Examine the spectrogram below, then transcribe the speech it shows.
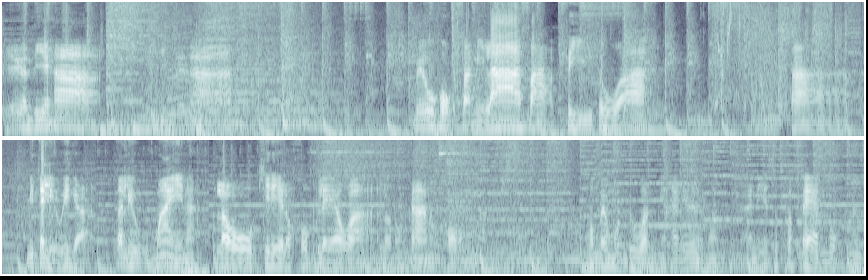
เจอกันที่ห้าอิ่มเลยนะ เวลหกซามิล่าสากสี่ตัวตา มีตะหลิวอีกอะตะหลิวไม่นะ เราคีเดเราครบแล้วอะเราต้องการของอะผมไปหมุนดูก่อนมีใครเล่นอะไรบ้าง อันนี้ซุปเปอร์แฟนบวกหนึ่ง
